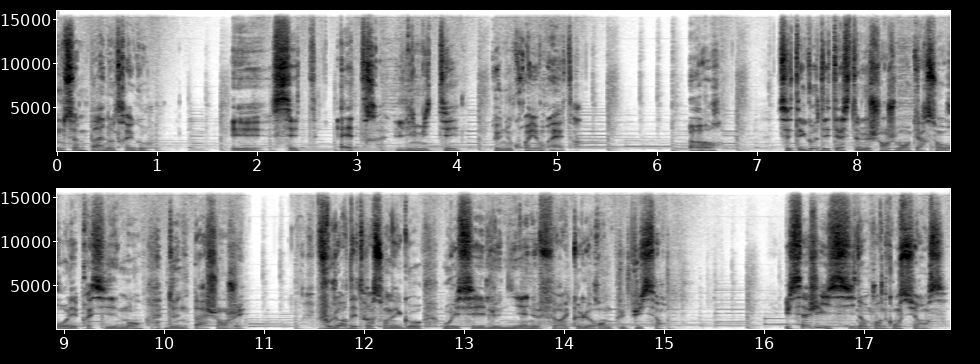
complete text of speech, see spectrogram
ne sommes pas notre ego. Et c'est être limité que nous croyons être. Or, cet ego déteste le changement car son rôle est précisément de ne pas changer. Vouloir détruire son ego ou essayer de le nier ne ferait que le rendre plus puissant. Il s'agit ici d'en prendre conscience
